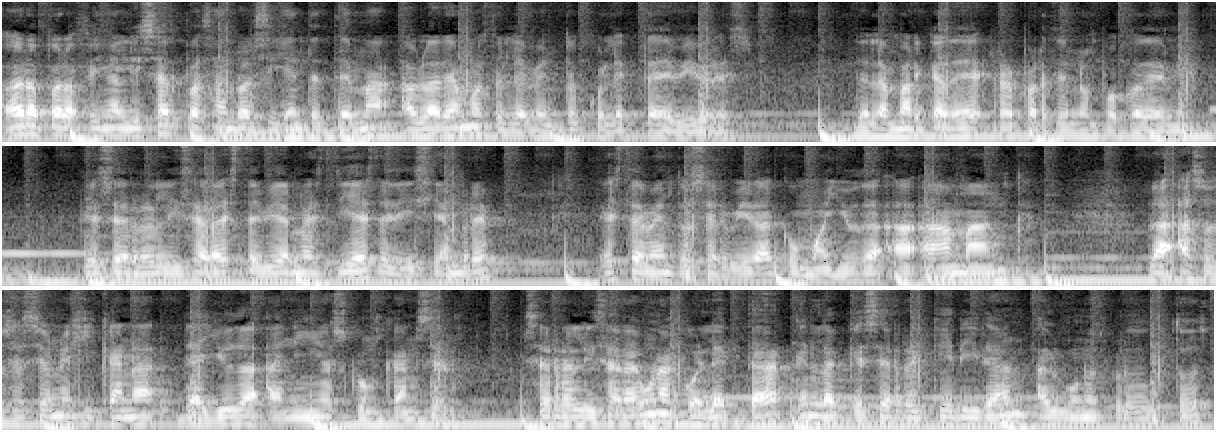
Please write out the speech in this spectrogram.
Ahora para finalizar, pasando al siguiente tema, hablaremos del evento Colecta de Víveres, de la marca de Repartiendo un poco de mí, que se realizará este viernes 10 de diciembre. Este evento servirá como ayuda a AMANC la Asociación Mexicana de Ayuda a Niños con Cáncer. Se realizará una colecta en la que se requerirán algunos productos,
